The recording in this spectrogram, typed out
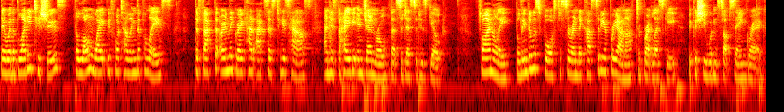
There were the bloody tissues, the long wait before telling the police, the fact that only Greg had access to his house, and his behaviour in general that suggested his guilt. Finally, Belinda was forced to surrender custody of Brianna to Brett Leskie because she wouldn't stop seeing Greg.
